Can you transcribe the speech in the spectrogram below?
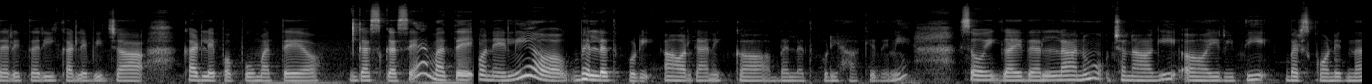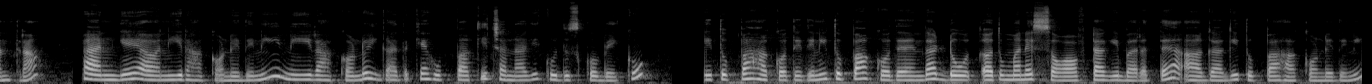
ತರಿ ತರಿ ಕಡಲೆ ಬೀಜ ಕಡಲೆ ಪಪ್ಪು ಮತ್ತು ಗಸಗಸೆ ಮತ್ತು ಕೊನೆಯಲ್ಲಿ ಬೆಲ್ಲದ ಪುಡಿ ಆರ್ಗ್ಯಾನಿಕ್ ಬೆಲ್ಲದ ಪುಡಿ ಹಾಕಿದ್ದೀನಿ. ಸೊ ಈಗ ಇದೆಲ್ಲನೂ ಚೆನ್ನಾಗಿ ಈ ರೀತಿ ಬೆರೆಸ್ಕೊಂಡಿದ ನಂತರ ಪ್ಯಾನ್ಗೆ ನೀರು ಹಾಕ್ಕೊಂಡಿದ್ದೀನಿ ನೀರು ಹಾಕ್ಕೊಂಡು ಈಗ ಅದಕ್ಕೆ ಉಪ್ಪಾಕಿ ಚೆನ್ನಾಗಿ ಕುದಿಸ್ಕೋಬೇಕು. ಈ ತುಪ್ಪ ಹಾಕ್ಕೋತಿದ್ದೀನಿ. ತುಪ್ಪ ಹಾಕೋದ್ರಿಂದ ಡೋ ತುಂಬಾ ಸಾಫ್ಟಾಗಿ ಬರುತ್ತೆ. ಹಾಗಾಗಿ ತುಪ್ಪ ಹಾಕ್ಕೊಂಡಿದ್ದೀನಿ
